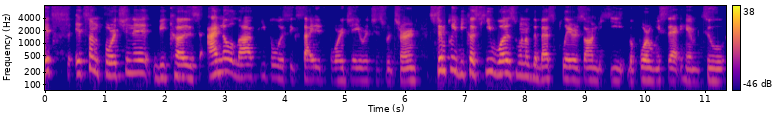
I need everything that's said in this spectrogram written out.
it's it's unfortunate because I know a lot of people was excited for Jay Rich's return simply because he was one of the best players on the Heat before we sent him to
